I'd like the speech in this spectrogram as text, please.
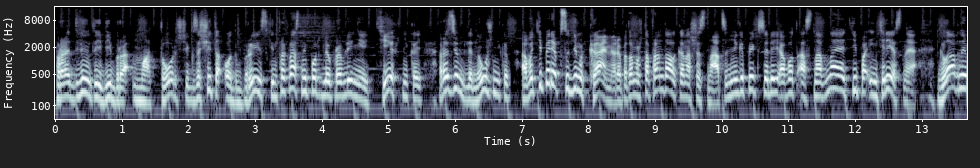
продвинутый вибромоторчик, защита от брызг, инфракрасный порт для управления техникой, разъем для наушников. А вот теперь обсудим камеры, потому что фронталка на 16 мегапикселей, а вот основная типа интересная. Главный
